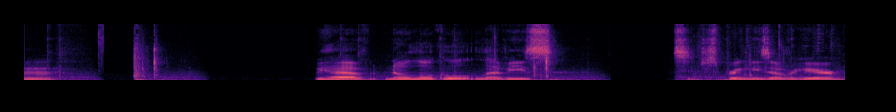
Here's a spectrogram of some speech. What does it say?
Hmm. We have no local levies. So just bring these over here.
